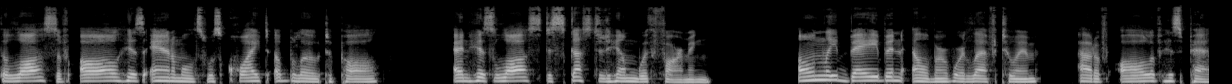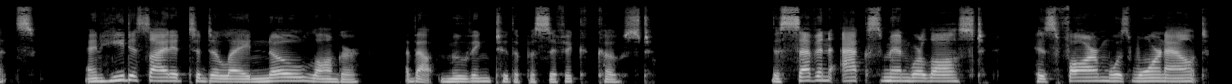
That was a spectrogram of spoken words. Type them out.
The loss of all his animals was quite a blow to Paul, and his loss disgusted him with farming. Only Babe and Elmer were left to him out of all of his pets, and he decided to delay no longer about moving to the Pacific coast. The seven axemen were lost, his farm was worn out,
